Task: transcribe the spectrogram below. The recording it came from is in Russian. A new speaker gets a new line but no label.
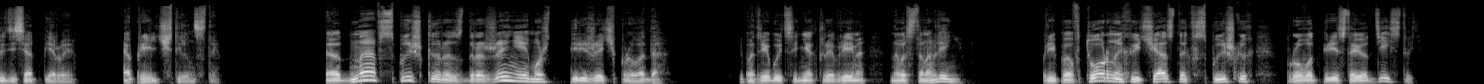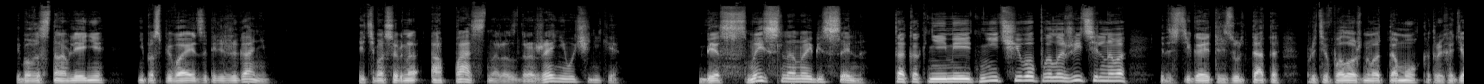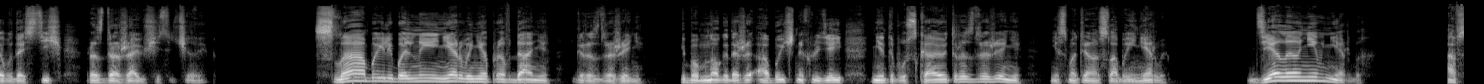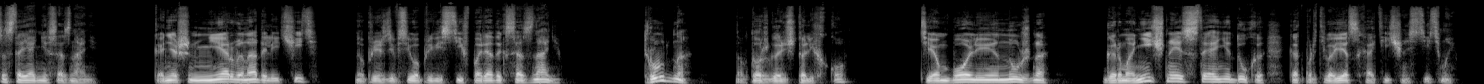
61. Апрель 14. Одна вспышка раздражения может пережечь провода, и потребуется некоторое время на восстановление. При повторных и частых вспышках провод перестает действовать, ибо восстановление не поспевает за пережиганием. Этим особенно опасно раздражение в ученике. Бессмысленно оно и бесцельно, так как не имеет ничего положительного и достигает результата, противоположного тому, который хотел бы достичь раздражающийся человек. Слабые или больные нервы не оправдание для раздражения, ибо много даже обычных людей не допускают раздражения, несмотря на слабые нервы. Дело не в нервах, а в состоянии сознания. Конечно, нервы надо лечить, но прежде всего привести в порядок сознание. Трудно, но кто же говорит, что легко? Тем более нужно гармоничное состояние духа, как противовес хаотичности тьмы.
